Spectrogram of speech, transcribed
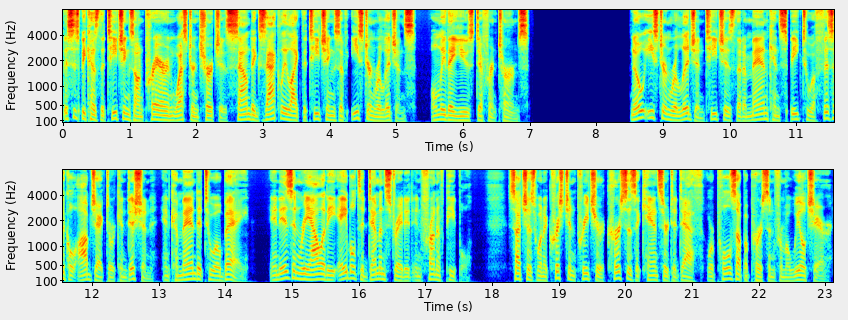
This is because the teachings on prayer in Western churches sound exactly like the teachings of Eastern religions, only they use different terms. No Eastern religion teaches that a man can speak to a physical object or condition and command it to obey, and is in reality able to demonstrate it in front of people, such as when a Christian preacher curses a cancer to death or pulls up a person from a wheelchair.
